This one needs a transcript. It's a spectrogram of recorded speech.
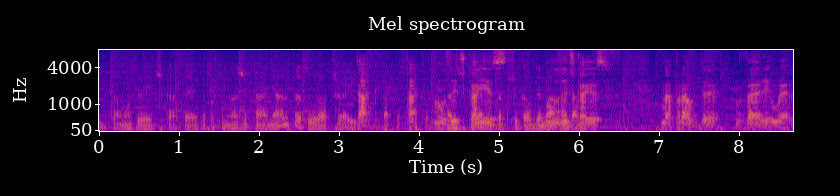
no, ta muzyczka, te takie narzekania, ale to jest urocze i Tak, warto sobie tak, posłuchać. muzyczka jest, muzyczka Adam. jest naprawdę very well.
